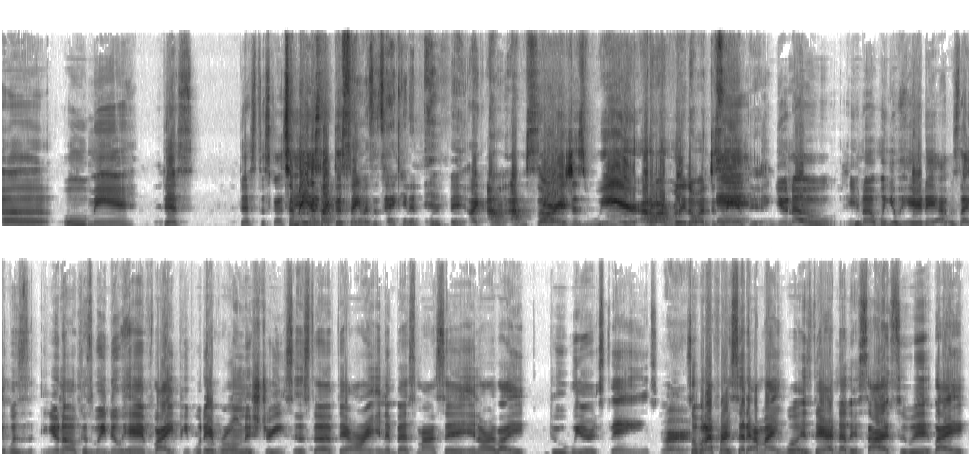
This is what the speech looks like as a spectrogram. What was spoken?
uh old man, that's that's disgusting. To me, it's and, like the same as attacking an infant. Like I'm, I'm sorry, it's just weird. I don't, I really don't understand it. You know, you know, when you hear that, I was like, was you know, because we do have like people that roam the streets and stuff that aren't in the best mindset and are like do weird things. Right. So when I first said it, I'm like, well, is there another side to it? Like,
